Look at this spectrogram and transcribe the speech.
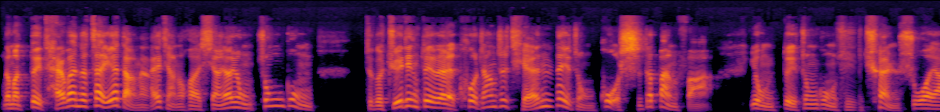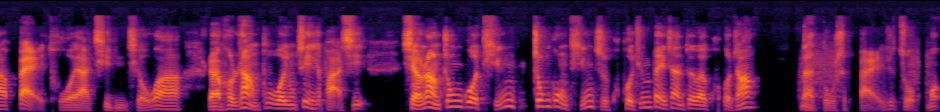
那么对台湾的在野党来讲的话，想要用中共这个决定对外扩张之前那种过时的办法，用对中共去劝说呀、拜托呀、请求啊，然后让步啊，用这些把戏，想让中国停中共停止扩军备战、对外扩张，那都是白日做梦。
